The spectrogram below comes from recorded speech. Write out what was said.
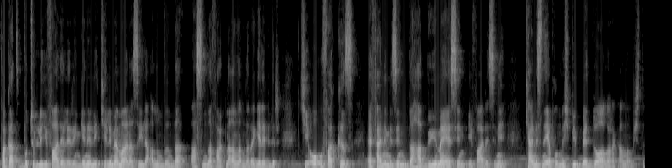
Fakat bu türlü ifadelerin geneli kelime manasıyla alındığında aslında farklı anlamlara gelebilir. Ki o ufak kız Efendimizin daha büyümeyesin ifadesini kendisine yapılmış bir beddua olarak anlamıştı.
